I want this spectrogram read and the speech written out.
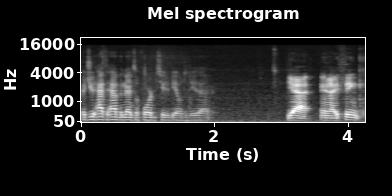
but you have to have the mental fortitude to be able to do that. Yeah, and I think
